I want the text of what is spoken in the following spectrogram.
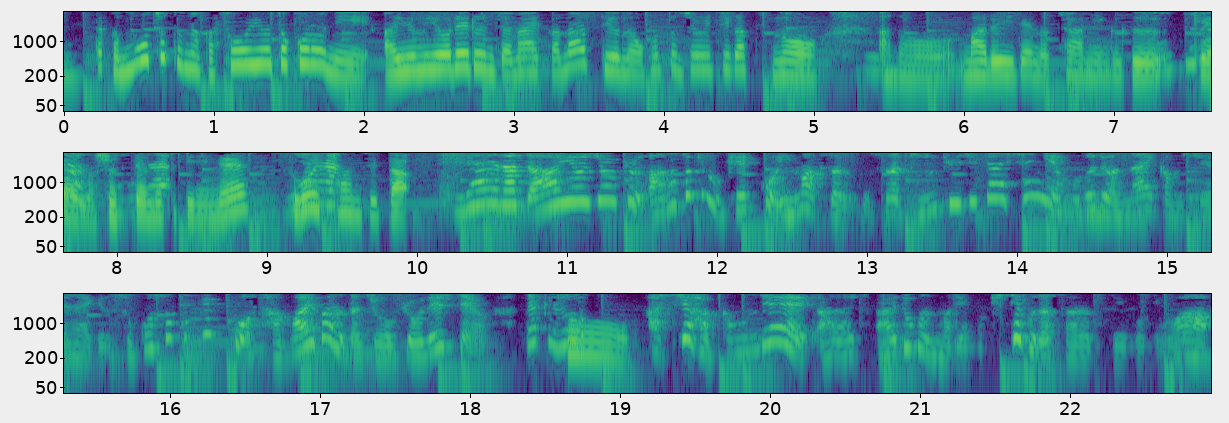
ん。だからもうちょっとなんかそういうところに歩み寄れるんじゃないかなっていうのを、本当11月の、あの、丸いでのチャーミングケアの出店の時にね、すごい感じた。ねえ、だってああいう状況、あの時も結構今さ、それは緊急事態宣言ほどではないかもしれないけど、そこそこ結構サバイバルな状況でしたよ。だけど、そ足運んで、あああいうところにまでやっぱ来てくださるっていうことは、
